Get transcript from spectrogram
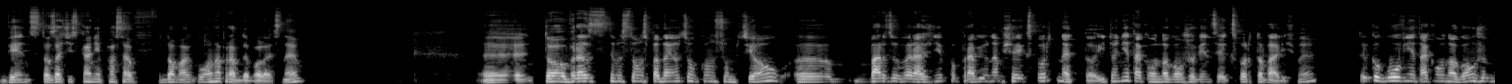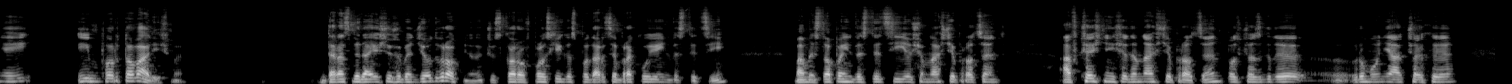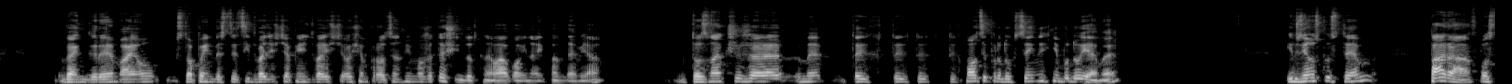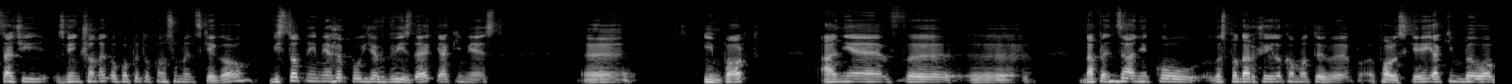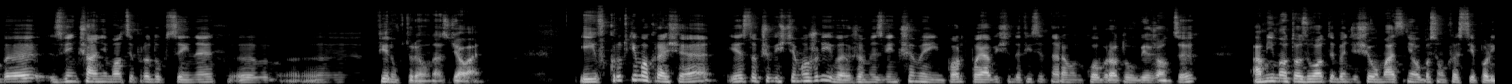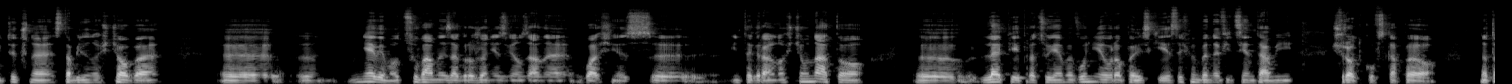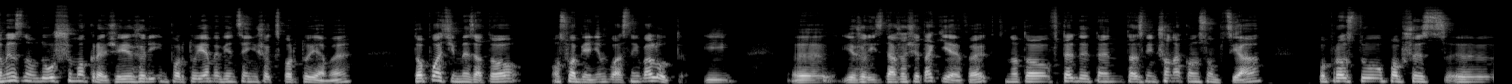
więc to zaciskanie pasa w domach było naprawdę bolesne. To wraz z, tym, z tą spadającą konsumpcją e, bardzo wyraźnie poprawił nam się eksport netto. I to nie taką nogą, że więcej eksportowaliśmy, tylko głównie taką nogą, że mniej importowaliśmy. Teraz wydaje się, że będzie odwrotnie. Znaczy, skoro w polskiej gospodarce brakuje inwestycji, mamy stopę inwestycji 18%, a wcześniej 17%, podczas gdy Rumunia, Czechy, Węgry mają stopę inwestycji 25-28%, mimo że też ich dotknęła wojna i pandemia. To znaczy, że my tych, tych, tych, tych mocy produkcyjnych nie budujemy. I w związku z tym para w postaci zwiększonego popytu konsumenckiego w istotnej mierze pójdzie w gwizdek, jakim jest e, import, a nie w e, napędzanie kół gospodarczej lokomotywy polskiej, jakim byłoby zwiększanie mocy produkcyjnych e, firm, które u nas działają. I w krótkim okresie jest oczywiście możliwe, że my zwiększymy import, pojawi się deficyt na rachunku obrotów bieżących, a mimo to złoty będzie się umacniał, bo są kwestie polityczne, stabilnościowe. Y, y, nie wiem, odsuwamy zagrożenie związane właśnie z y, integralnością NATO, lepiej pracujemy w Unii Europejskiej, jesteśmy beneficjentami środków z KPO. Natomiast no, w dłuższym okresie, jeżeli importujemy więcej niż eksportujemy, to płacimy za to osłabieniem własnej waluty. I Y, jeżeli zdarza się taki efekt, no to wtedy ten, ta zwiększona konsumpcja po prostu poprzez y,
